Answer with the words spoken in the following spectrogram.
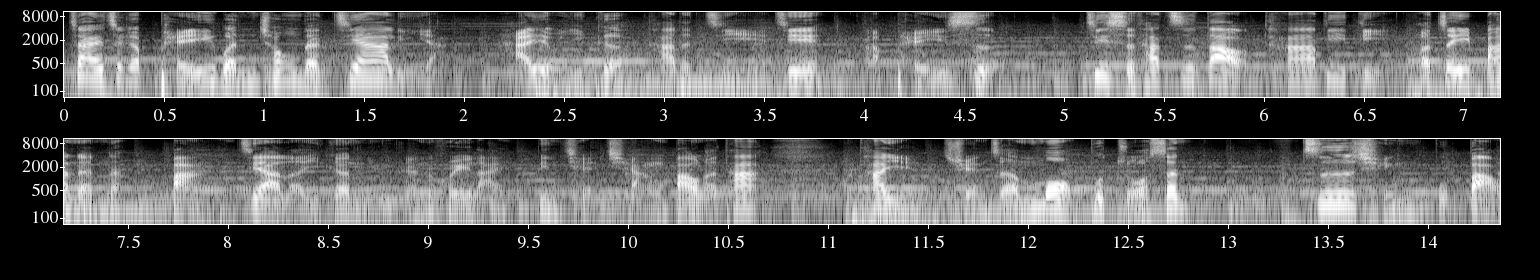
在这个裴文冲的家里呀，还有一个他的姐姐啊，裴氏。即使他知道他弟弟和这一帮人呢绑架了一个女人回来，并且强暴了她，他也选择默不作声，知情不报。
